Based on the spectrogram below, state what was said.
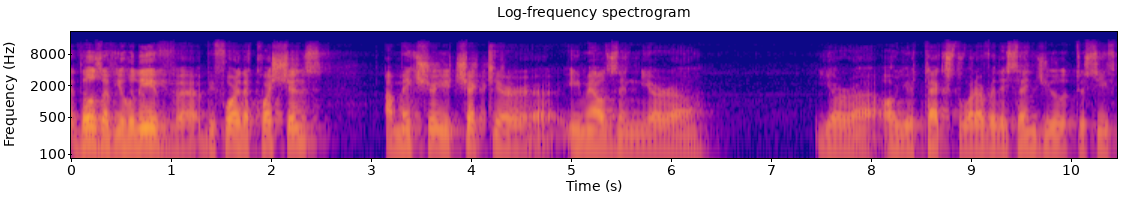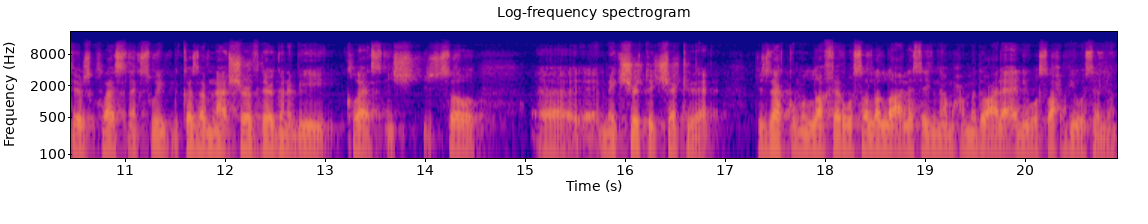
those of you who leave uh, before the questions, make sure you check your emails and your your uh, or your text, whatever they send you, to see if there's class next week because I'm not sure if they're going to be class. So uh, make sure to check that. جزاكم الله خير وصلى الله على سيدنا محمد وعلى آله وصحبه وسلم.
